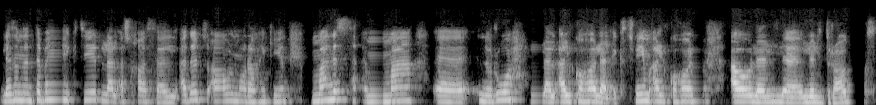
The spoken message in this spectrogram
لازم ننتبه كثير للأشخاص ال adult أو المراهقين ما نس ما آه، نروح لل alcohol لل extreme alcohol أو لل drugs.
